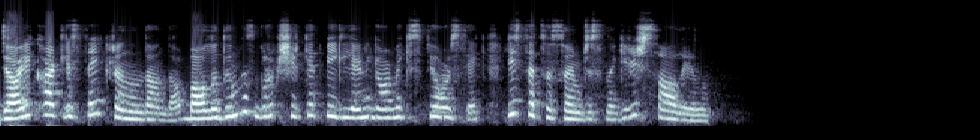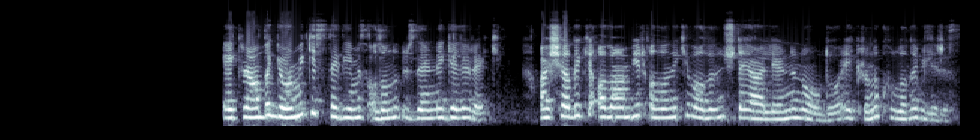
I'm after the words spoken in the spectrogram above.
Cari kart liste ekranından da bağladığımız grup şirket bilgilerini görmek istiyorsak liste tasarımcısına giriş sağlayalım. Ekranda görmek istediğimiz alanın üzerine gelerek aşağıdaki alan 1, alan 2 ve alan 3 değerlerinin olduğu ekranı kullanabiliriz.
